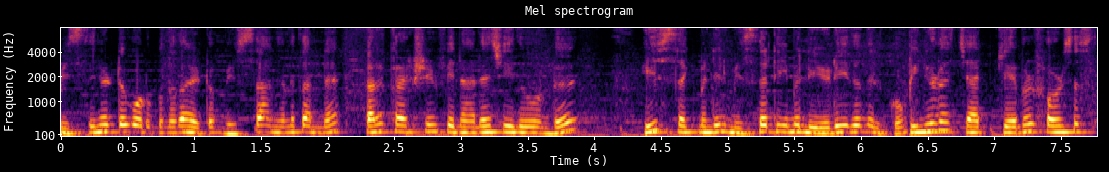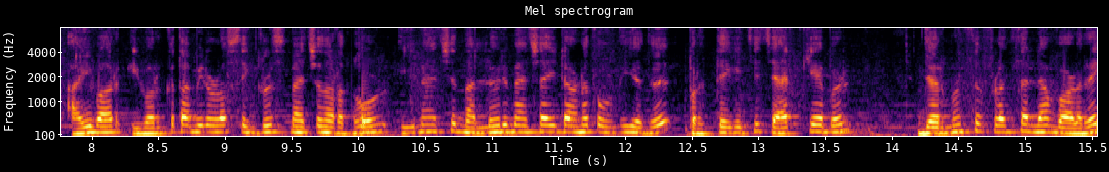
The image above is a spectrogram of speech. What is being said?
മിസ്സിനിട്ട് കൊടുക്കുന്നതായിട്ടും മിസ് അങ്ങനെ തന്നെ കൽ കറക്ഷൻ ഫിനാലെ ചെയ്തുകൊണ്ട് ഈ സെഗ്മെന്റിൽ മിസ് ടീം ലീഡ് ചെയ്ത് നിൽക്കും. പിന്നീട് ചാറ്റ് കേബിൾ ഫോഴ്സസ് ഐവാർ ഇവർക്ക് തമ്മിലുള്ള സിംഗിൾസ് മാച്ച് നടന്നപ്പോൾ ഈ മാച്ച് നല്ലൊരു മാച്ച് ആയിട്ടാണ് തോന്നിയത്. പ്രത്യേകിച്ച് ചാറ്റ് കേബിൾ ജർമ്മൻ സിഫ്ലക്സ് എല്ലാം വളരെ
